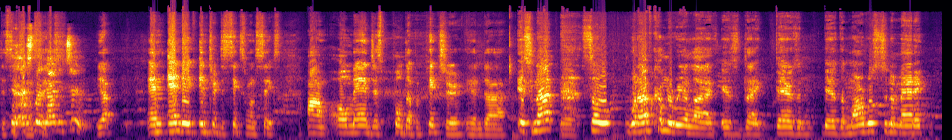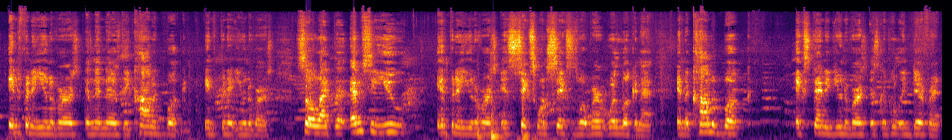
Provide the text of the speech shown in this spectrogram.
the Yeah, X Men '92. Yep. And and they've entered the six one six. Um, old man just pulled up a picture and uh, It's not. So what I've come to realize is like there's a there's the Marvel Cinematic Infinite Universe, and then there's the comic book Infinite Universe. So like the MCU Infinite Universe is six one six is what we're we're looking at, and the comic book extended universe is completely different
